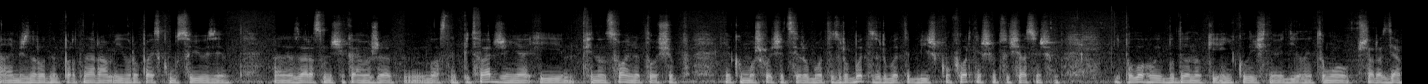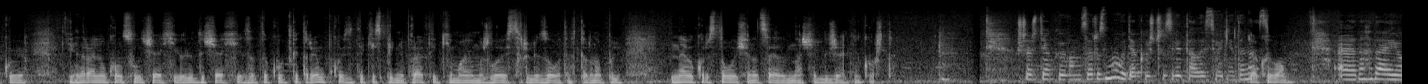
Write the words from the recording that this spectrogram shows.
е, міжнародним партнерам і Європейському Союзі. Е, Зараз ми чекаємо вже власне підтвердження і фінансування для того, щоб якомога швидше ці роботи зробити, зробити більш комфортнішим, сучаснішим і пологовий будинок, і гінекологічне відділення. Тому ще раз дякую і генеральному консулу Чехії, і уряду Чехії за таку підтримку, за такі спільні проекти, які маємо можливість реалізовувати в Тернополі, не використовуючи на це наші бюджетні кошти. Що ж, дякую вам за розмову. Дякую, що завітали сьогодні до нас. Дякую вам. Е, Нагадаю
